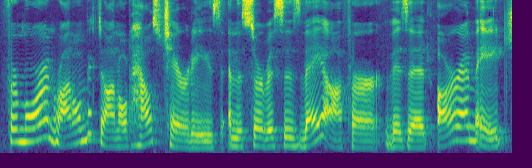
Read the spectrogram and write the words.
For more on Ronald McDonald House Charities and the services they offer, visit rmhcneo.org.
